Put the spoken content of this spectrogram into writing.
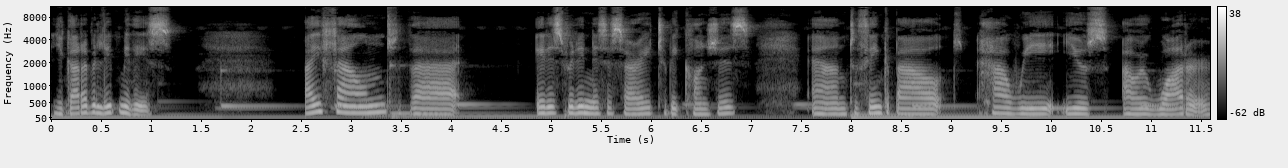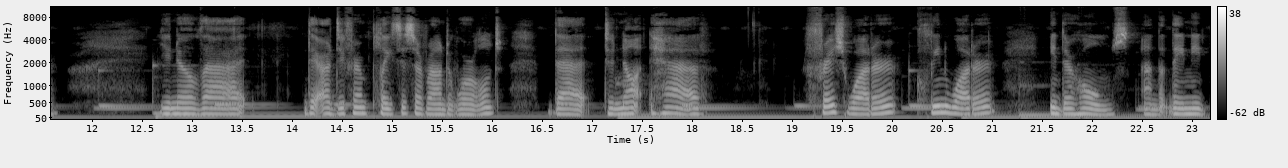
you gotta believe me this. I found that it is really necessary to be conscious and to think about how we use our water. You know that there are different places around the world that do not have fresh water, clean water in their homes, and that they need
